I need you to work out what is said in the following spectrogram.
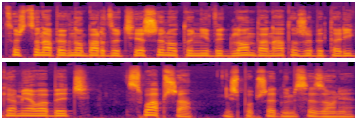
coś, co na pewno bardzo cieszy, no to nie wygląda na to, żeby ta liga miała być słabsza niż w poprzednim sezonie.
